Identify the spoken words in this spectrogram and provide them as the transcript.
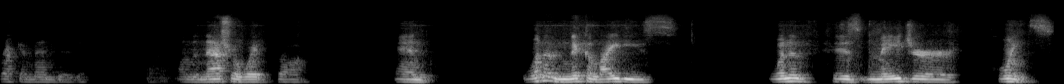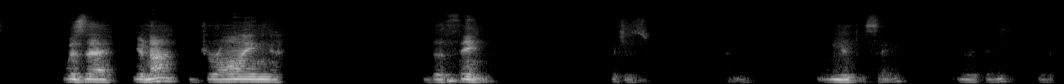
recommended uh, on the natural way to draw. And one of Nicolaides, one of his major points was that you're not drawing the thing, which is weird to say, weird thing. We're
